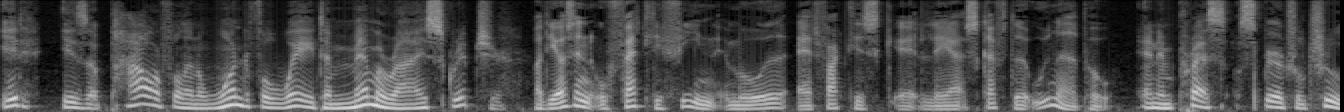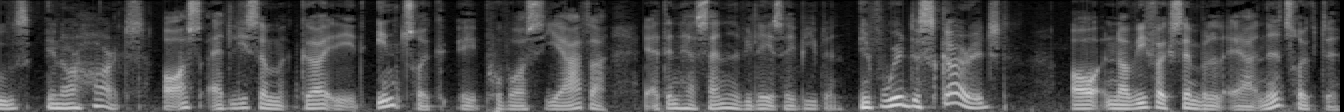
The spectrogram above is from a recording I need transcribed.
It is a powerful and a wonderful way to memorize Scripture Og det er også en ufattelig fin måde at faktisk øh, lære skriftet udenad på. and impress spiritual truths in our hearts. Og også at ligesom gøre et indtryk øh, på vores hjerter af den her sandhed, vi læser i Bibelen. If we're discouraged Og når vi for eksempel er nedtrykte,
